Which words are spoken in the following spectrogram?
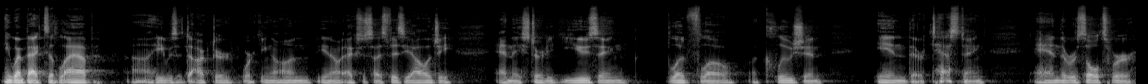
he went back to the lab. Uh, he was a doctor working on you know exercise physiology, and they started using blood flow occlusion in their testing, and the results were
